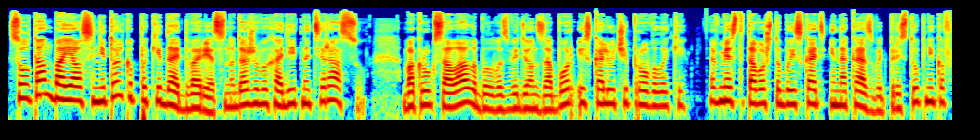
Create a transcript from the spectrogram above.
Султан боялся не только покидать дворец, но даже выходить на террасу. Вокруг Салала был возведен забор из колючей проволоки. Вместо того, чтобы искать и наказывать преступников,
